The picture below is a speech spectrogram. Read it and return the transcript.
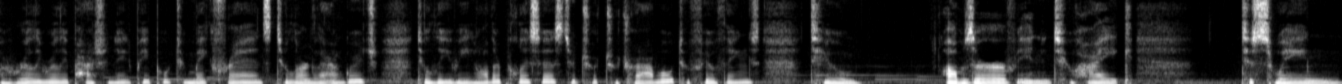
a really, really passionate people to make friends, to learn language, to live in other places, to to travel, to feel things, to observe and to hike, to swim,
